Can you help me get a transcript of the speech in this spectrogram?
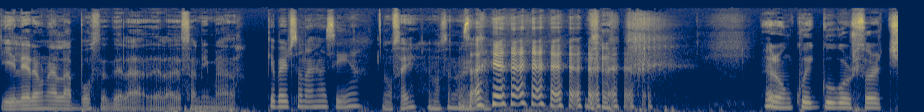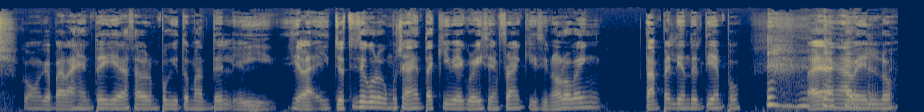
Y él era una de las voces de la, de la desanimada. ¿Qué personaje hacía? No sé, no sé nada. Pero un quick Google search, como que para la gente que quiera saber un poquito más de él. Y, si la- y yo estoy seguro que mucha gente aquí ve Grace and Frankie. Si no lo ven, están perdiendo el tiempo. Vayan a verlo.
